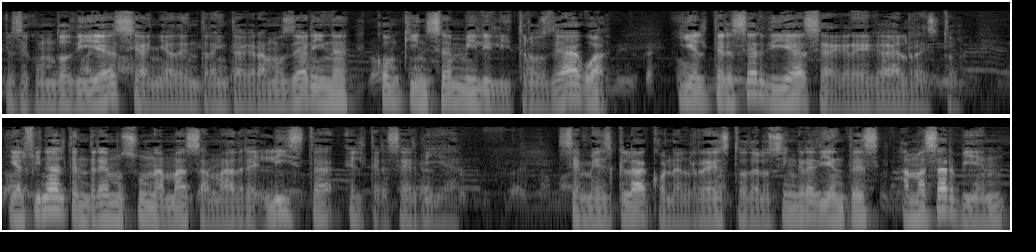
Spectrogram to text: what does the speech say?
El segundo día se añaden 30 gramos de harina con 15 mililitros de agua. Y el tercer día se agrega el resto. Y al final tendremos una masa madre lista el tercer día. Se mezcla con el resto de los ingredientes, amasar bien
